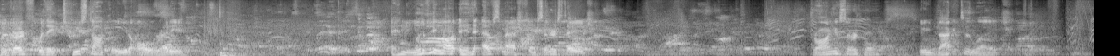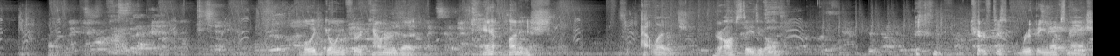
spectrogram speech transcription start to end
The Gherf with a two stock lead already. And living on an F smash from center stage. Drawing a circle, getting back to ledge. Loid going for a counter that can't punish at ledge or off stage at all. Gherf just ripping an F smash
